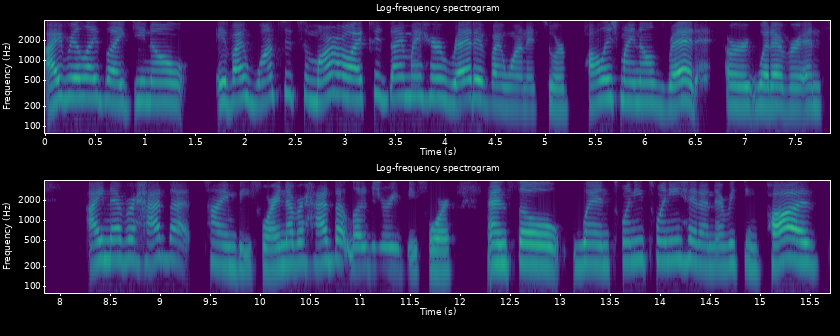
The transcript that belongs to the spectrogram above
i realized like you know if i want to tomorrow i could dye my hair red if i wanted to or polish my nails red or whatever and I never had that time before. I never had that luxury before. And so when 2020 hit and everything paused,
